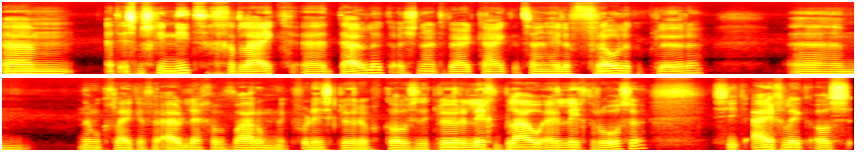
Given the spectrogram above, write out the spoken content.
Um, het is misschien niet gelijk uh, duidelijk als je naar het werk kijkt. Het zijn hele vrolijke kleuren. Um, dan moet ik gelijk even uitleggen waarom ik voor deze kleuren heb gekozen. De kleuren lichtblauw en lichtroze zie ik eigenlijk als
